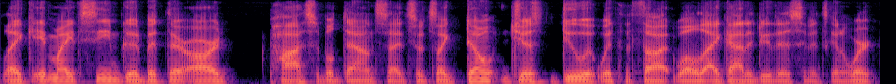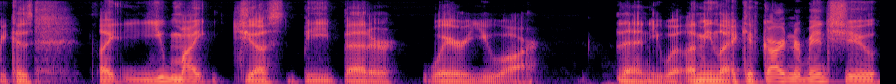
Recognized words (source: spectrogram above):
Like it might seem good, but there are possible downsides. So it's like don't just do it with the thought, well, I got to do this and it's going to work because like you might just be better where you are than you will. I mean, like if Gardner Minshew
